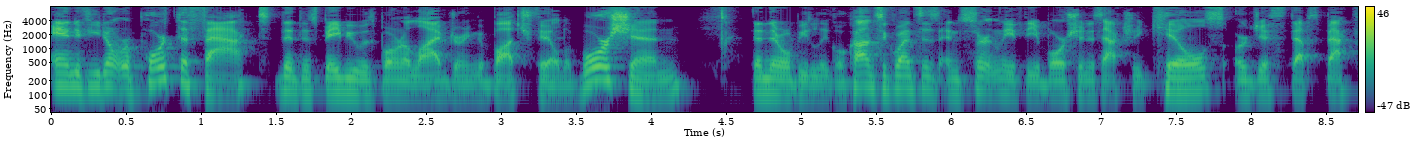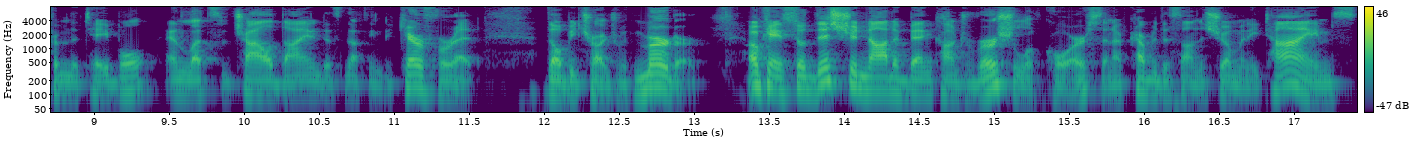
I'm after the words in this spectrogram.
And if you don't report the fact that this baby was born alive during a botched failed abortion, then there will be legal consequences. And certainly, if the abortionist actually kills or just steps back from the table and lets the child die and does nothing to care for it, they'll be charged with murder. Okay, so this should not have been controversial, of course, and I've covered this on the show many times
